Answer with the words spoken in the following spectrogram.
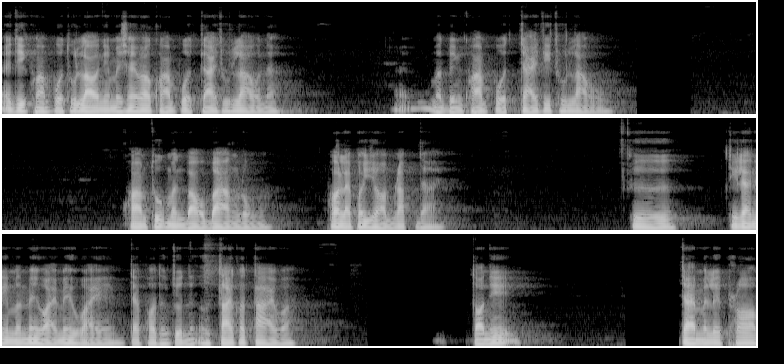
ไอ้ที่ความปวดทุเลาเนี่ยไม่ใช่ว่าความปวดกายทุเลานะ มันเป็นความปวดใจที่ทุเลา ความทุกข์มันเบาบางลง เพราะอะไรเพราะยอมรับได้ คือทีแรกนี่มันไม่ไหวไม่ไหว แต่พอถึงจุดนึงเออตายก็ตายวะ ตอนนี้ใจมันเลยพร้อม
